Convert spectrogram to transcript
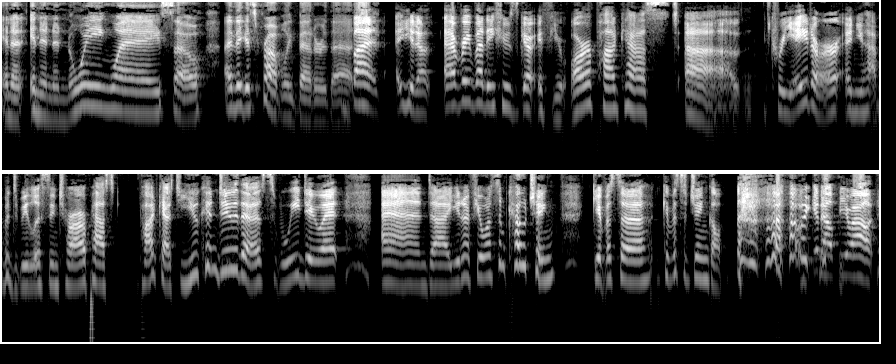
in, a, in an annoying way. So I think it's probably better that. But you know, everybody who's go if you are a podcast uh, creator and you happen to be listening to our past podcast, you can do this. We do it, and uh, you know, if you want some coaching, give us a give us a jingle. we can help you out.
